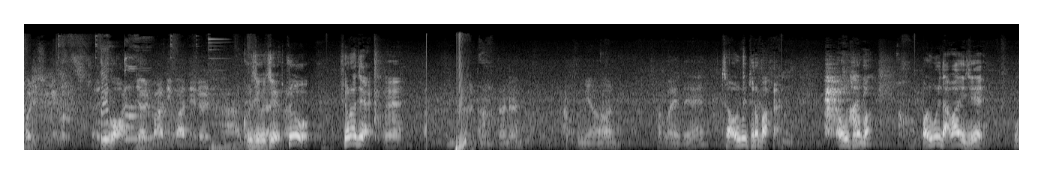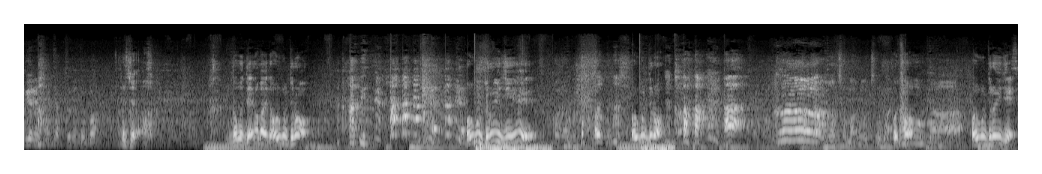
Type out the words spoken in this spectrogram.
머리 숙이고. 이거. 관절 마디 마디를 다. 그렇지 그렇지 쭉 시원하지? 네. 이거는 아프면 참아야 돼. 자 얼굴 들어봐. 얼굴 들어봐. 얼굴이 나와야지. 고개를 살짝 들어줘봐. 그렇지. 어. 너무 내려가야 돼. 얼굴 들어. 얼굴 들어야지. 어, 얼굴 들어. 5초만 5초만. 5초. 자, 얼굴 들어야지.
